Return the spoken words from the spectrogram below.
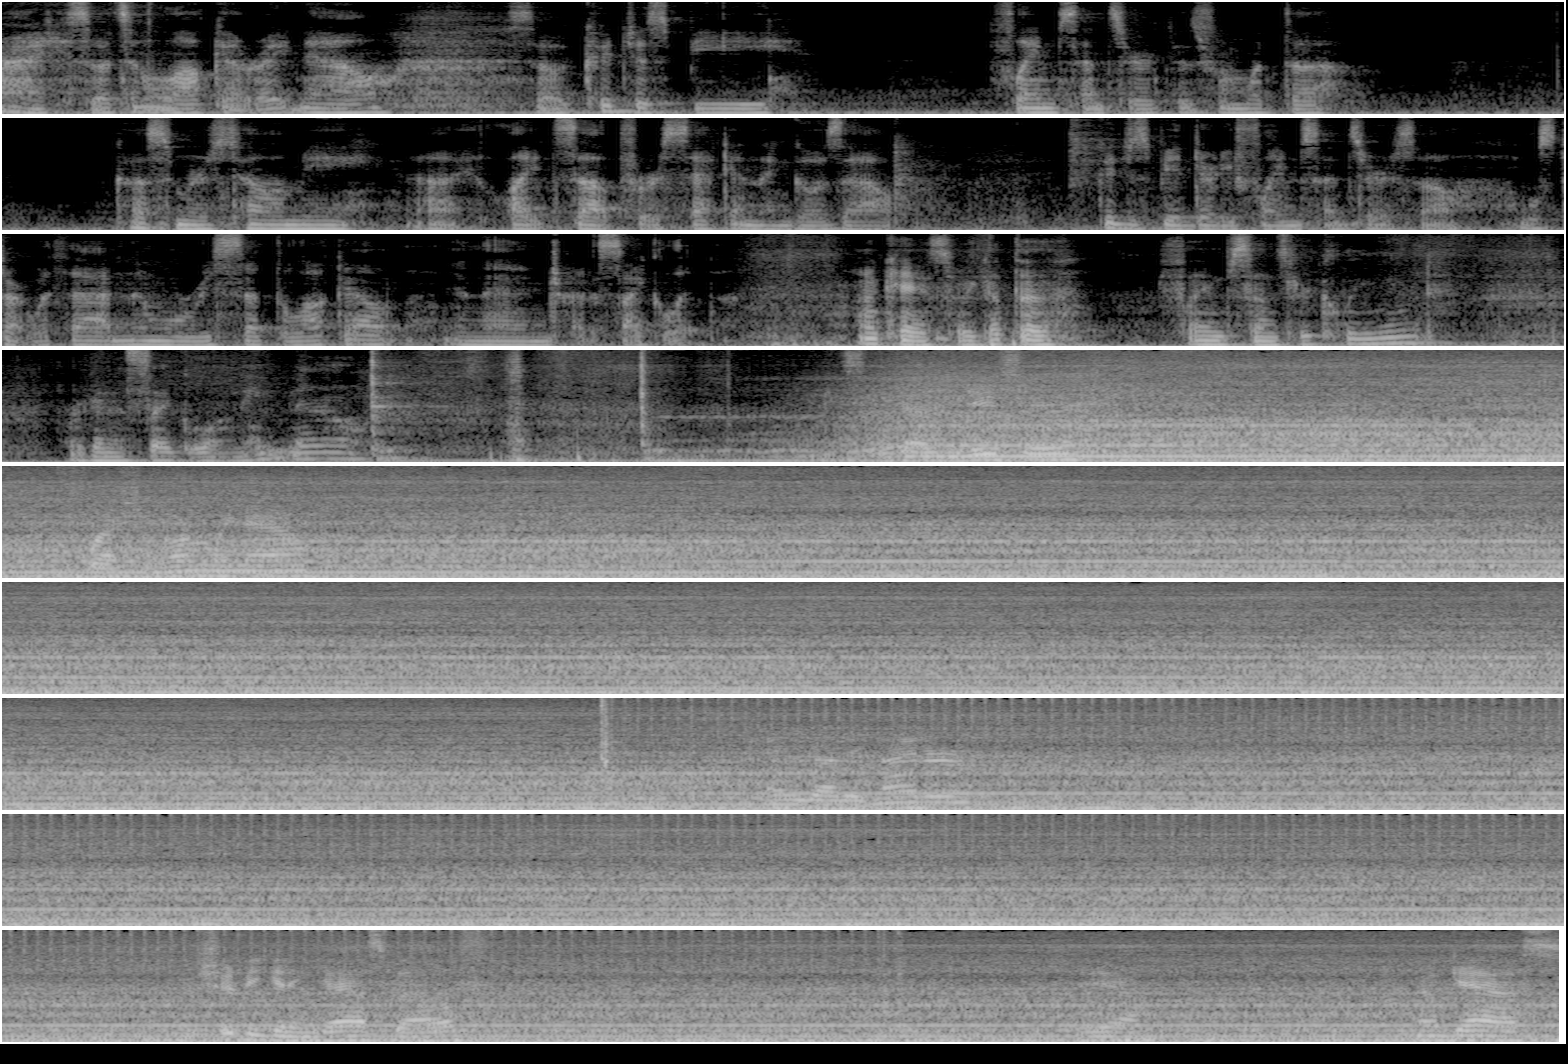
Alrighty, so it's in a lockout right now. So it could just be flame sensor because from what the customer's telling me, uh, it lights up for a second then goes out. Could just be a dirty flame sensor, so we'll start with that and then we'll reset the lockout and then try to cycle it. Okay, so we got the flame sensor cleaned. We're gonna cycle on heat now. So we got inducer. Flashing normally now. And we got igniter. We should be getting gas valve. Yeah. No gas.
